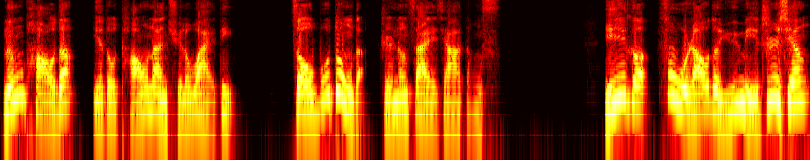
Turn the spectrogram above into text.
能跑的。也都逃难去了外地，走不动的只能在家等死。一个富饶的鱼米之乡，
